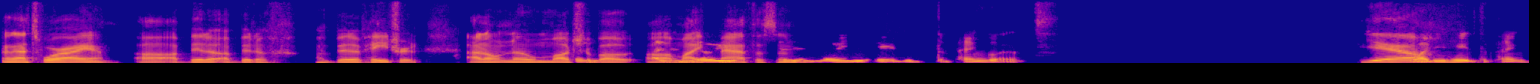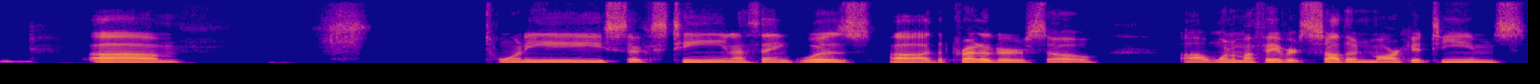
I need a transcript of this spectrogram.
and that's where I am. Uh, a bit, of, a bit of, a bit of hatred. I don't know much about uh, Mike you- I didn't know you hated the Penguins. Yeah. Why do you hate the Penguins? um 2016 i think was uh the predators so uh one of my favorite southern market teams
